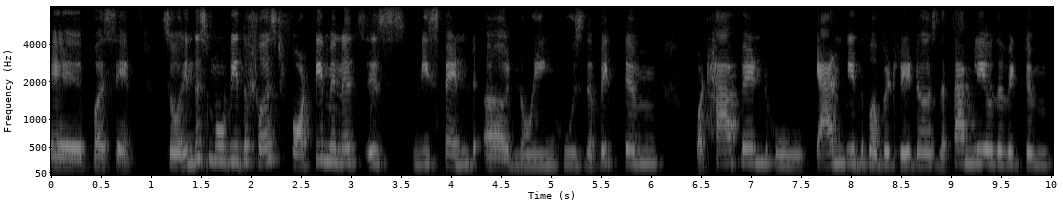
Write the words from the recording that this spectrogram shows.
per se. So in this movie the first 40 minutes is we spend uh, knowing who's the victim what happened who can be the perpetrators the family of the victim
